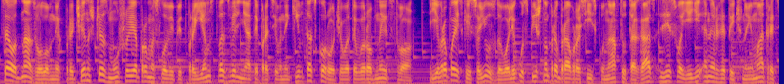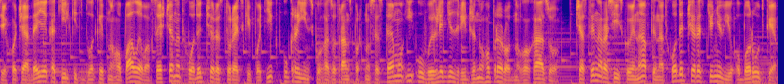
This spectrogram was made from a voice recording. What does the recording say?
Це одна з головних причин, що змушує промислові підприємства звільняти працівників та скорочувати виробництво. Європейський союз доволі успішно прибрав російську нафту та газ зі своєї енергетичної матриці, хоча деяка кількість блакитного палива все ще надходить через турецький потік, українську газотранспортну систему і у вигляді зрідженого природного газу. Частина російської нафти надходить через тіньові оборудки.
